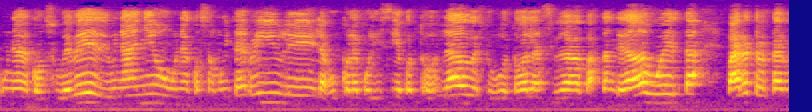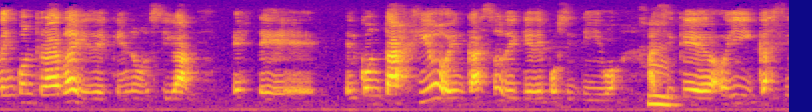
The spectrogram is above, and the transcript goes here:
una, con su bebé de un año, una cosa muy terrible, la buscó la policía por todos lados, estuvo toda la ciudad bastante dada vuelta para tratar de encontrarla y de que no siga este, el contagio en caso de que quede positivo. Mm. Así que hoy casi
